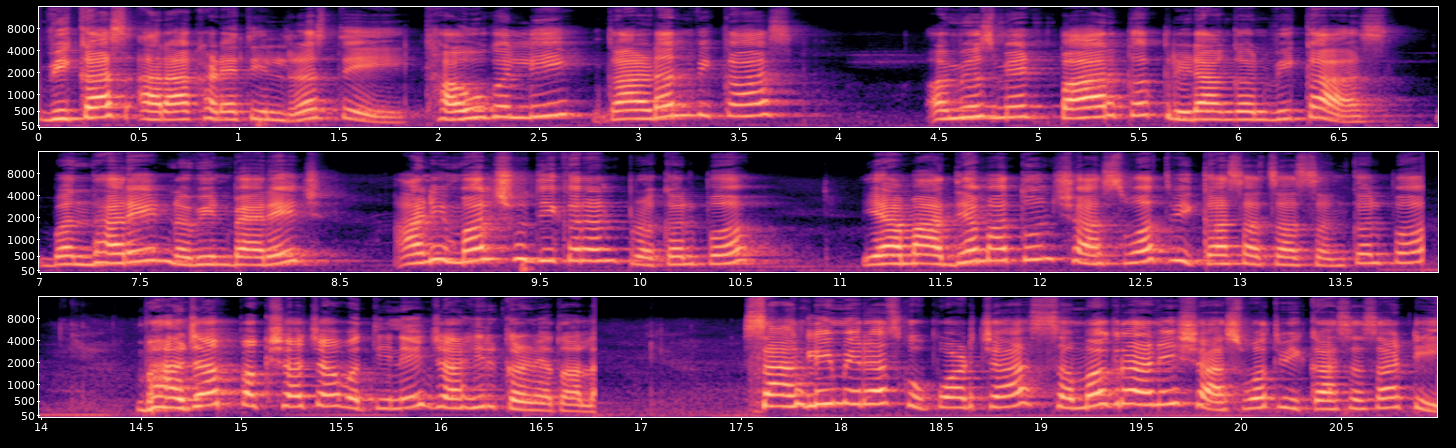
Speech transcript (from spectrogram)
विकास आराखड्यातील रस्ते खाऊ गल्ली गार्डन विकास अम्युजमेंट पार्क क्रीडांगण विकास बंधारे नवीन बॅरेज आणि मलशुद्धीकरण प्रकल्प या माध्यमातून शाश्वत विकासाचा संकल्प भाजप पक्षाच्या वतीने जाहीर करण्यात आला. सांगली मिरज कुपवाडच्या समग्र आणि शाश्वत विकासासाठी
